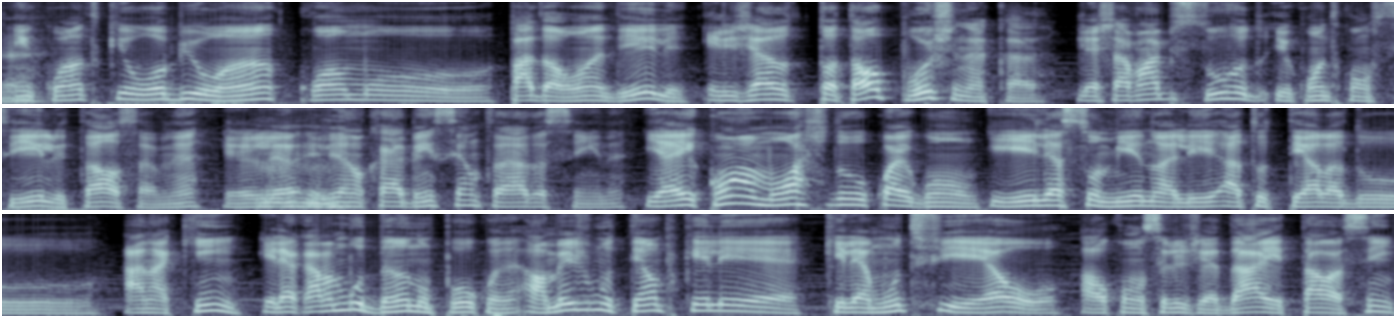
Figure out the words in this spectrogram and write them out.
É. Enquanto que o Obi-Wan, como padawan dele, ele já é o total oposto, né, cara? Ele achava um absurdo ir contra o conselho e tal, sabe, né? Ele, Uhum. ele é um cara bem centrado assim, né? E aí, com a morte do Qui-Gon e ele assumindo ali a tutela do Anakin, ele acaba mudando um pouco, né? Ao mesmo tempo que ele é, que ele é muito fiel ao Conselho Jedi e tal, assim,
